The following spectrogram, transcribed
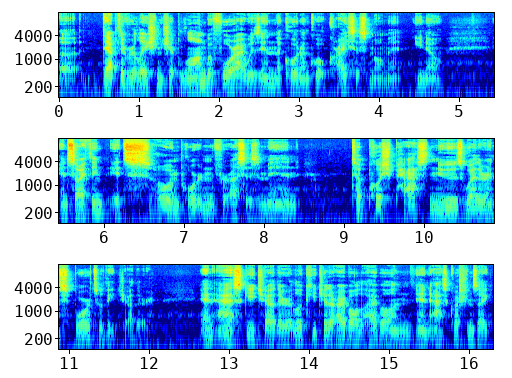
uh, depth of relationship long before I was in the quote unquote crisis moment, you know? And so I think it's so important for us as men to push past news, weather, and sports with each other and ask each other, look each other eyeball to eyeball and, and ask questions like,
